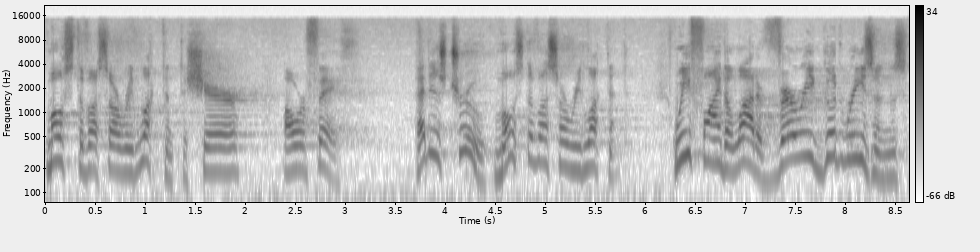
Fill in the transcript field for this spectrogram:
Most of us are reluctant to share our faith. That is true. Most of us are reluctant. We find a lot of very good reasons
